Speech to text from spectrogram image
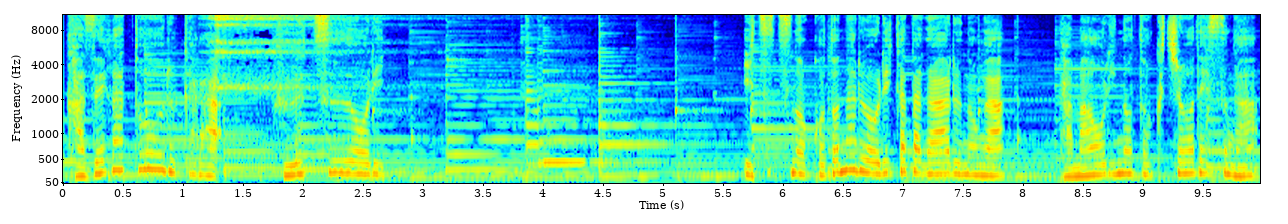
風が通るから風通織。り5つの異なる織り方があるのが玉織りの特徴ですが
